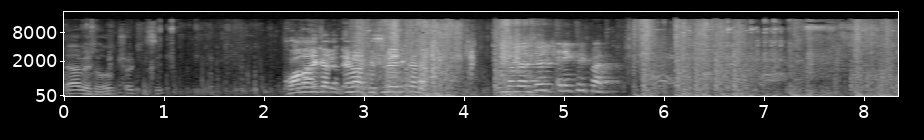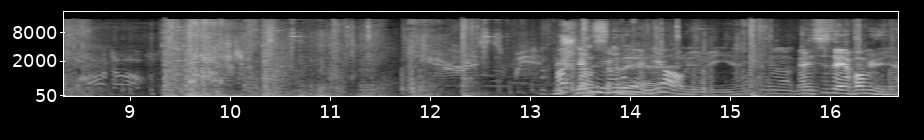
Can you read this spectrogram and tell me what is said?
devam et oğlum. Çok iyisin. Koala dikkat et. En arka şuraya dikkat et. Bunda böyle elektrik var. Bak Düşman ben sarı. buraya. Niye ağlıyorum ben ya? Hemen- Ben siz de yapamıyor ya.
